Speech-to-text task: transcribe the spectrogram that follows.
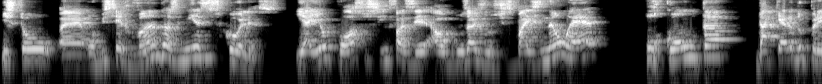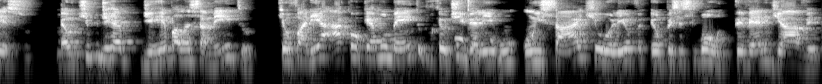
estou é, observando as minhas escolhas. E aí eu posso sim fazer alguns ajustes, mas não é por conta da queda do preço. É o tipo de, re, de rebalanceamento que eu faria a qualquer momento, porque eu tive ali um, um insight, eu olhei, eu, eu pensei assim, bom, o TVL de Aave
